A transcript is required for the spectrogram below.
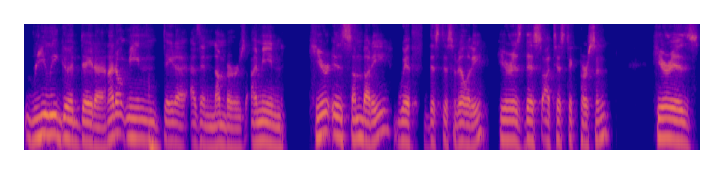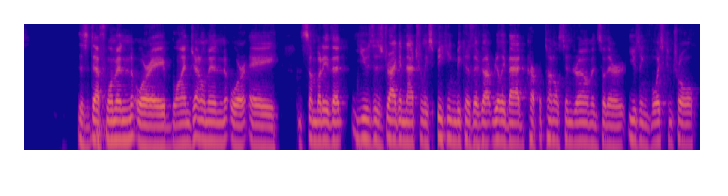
Really good data. And I don't mean data as in numbers. I mean, here is somebody with this disability. Here is this autistic person. Here is this deaf woman or a blind gentleman or a somebody that uses Dragon NaturallySpeaking because they've got really bad carpal tunnel syndrome and so they're using voice control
